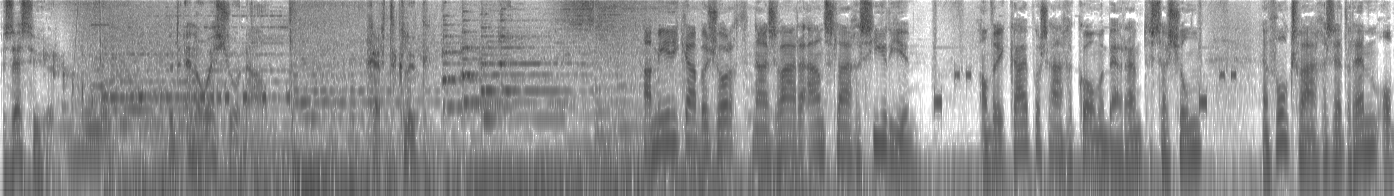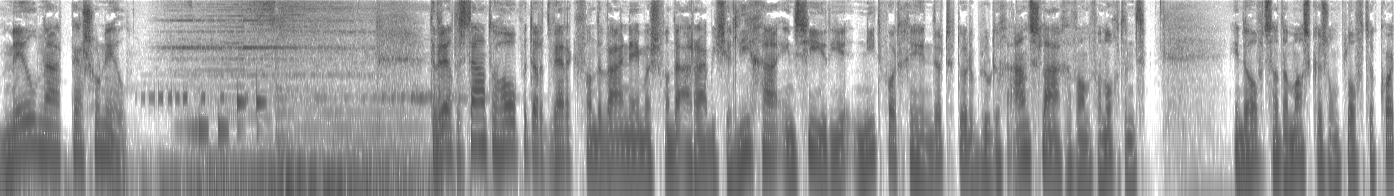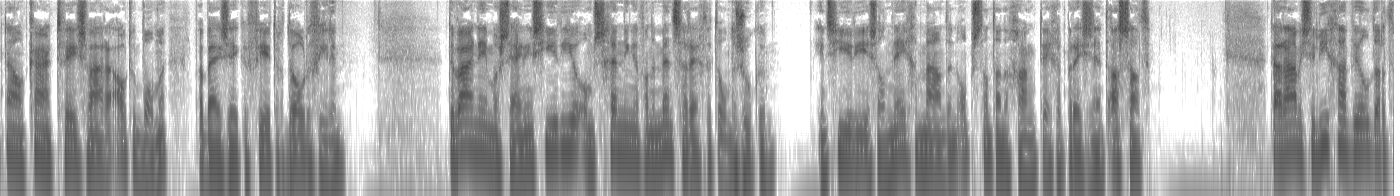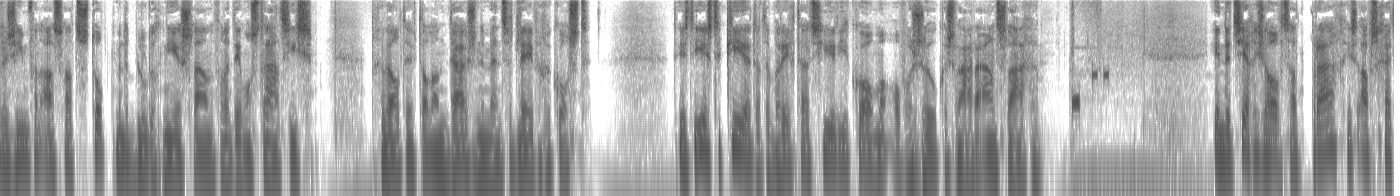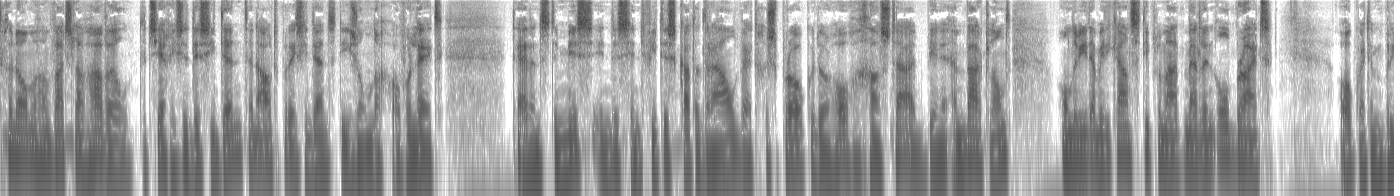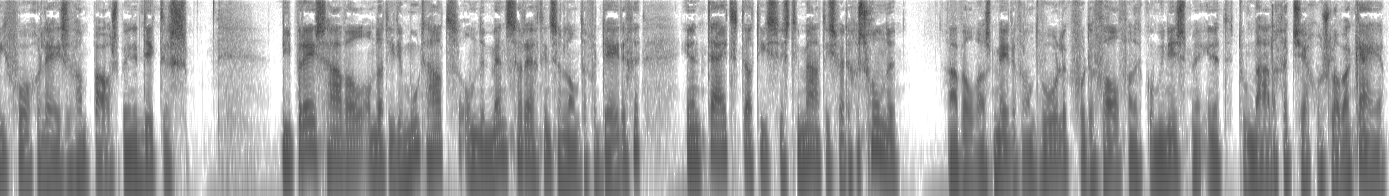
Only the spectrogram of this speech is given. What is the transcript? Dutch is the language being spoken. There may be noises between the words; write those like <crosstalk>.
6 uur. Het NOS-journaal. Gert Kluk. Amerika bezorgt na zware aanslagen Syrië. André Kuipers aangekomen bij ruimtestation. En Volkswagen zet rem op mail naar personeel. De Verenigde Staten hopen dat het werk van de waarnemers van de Arabische Liga in Syrië niet wordt gehinderd door de bloedige aanslagen van vanochtend. In de hoofdstad Damascus ontplofte kort na elkaar twee zware autobommen waarbij zeker 40 doden vielen. De waarnemers zijn in Syrië om schendingen van de mensenrechten te onderzoeken. In Syrië is al negen maanden een opstand aan de gang tegen president Assad. De Arabische Liga wil dat het regime van Assad stopt met het bloedig neerslaan van de demonstraties. Het geweld heeft al aan duizenden mensen het leven gekost. Het is de eerste keer dat er berichten uit Syrië komen over zulke zware aanslagen. In de Tsjechische hoofdstad Praag is afscheid genomen van Václav Havel... de Tsjechische dissident en oud-president die zondag overleed. Tijdens de mis in de Sint-Vitus-kathedraal werd gesproken door hoge gasten uit binnen- en buitenland... onder wie de Amerikaanse diplomaat Madeleine Albright. Ook werd een brief voorgelezen van paus Benedictus. Die prees Havel omdat hij de moed had om de mensenrechten in zijn land te verdedigen... in een tijd dat die systematisch werden geschonden. Havel was mede verantwoordelijk voor de val van het communisme in het toenmalige Tsjechoslowakije.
